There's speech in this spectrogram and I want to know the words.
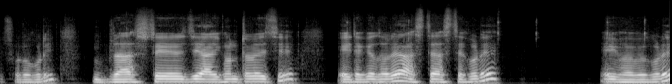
একটু ছোটো করি। ব্রাশের যে আইকনটা রয়েছে এইটাকে ধরে আস্তে আস্তে করে এইভাবে করে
